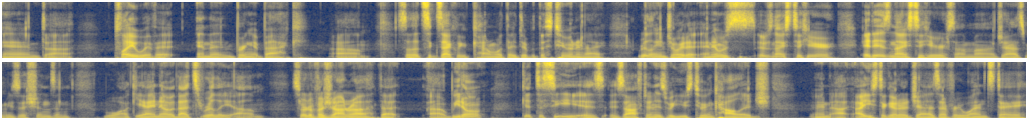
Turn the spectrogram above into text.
and uh, play with it and then bring it back um, so that's exactly kind of what they did with this tune, and I really enjoyed it. And it was it was nice to hear. It is nice to hear some uh, jazz musicians in Milwaukee. I know that's really um, sort of a genre that uh, we don't get to see as as often as we used to in college. And I, I used to go to jazz every Wednesday,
